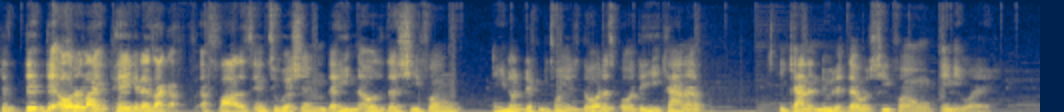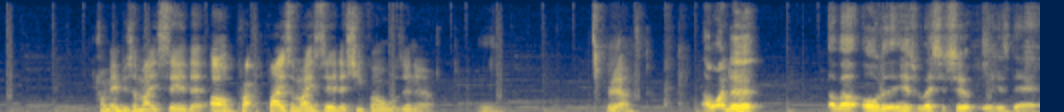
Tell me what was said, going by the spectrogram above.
did the older like peg it as like a, a father's intuition that he knows that Chiffon and he know the difference between his daughters, or did he kind of he kind of knew that that was Chiffon anyway? Or maybe somebody said that. Oh, pro- probably somebody said that Chiffon was in there. Mm. Yeah, I wonder about Oda and his relationship with his dad.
